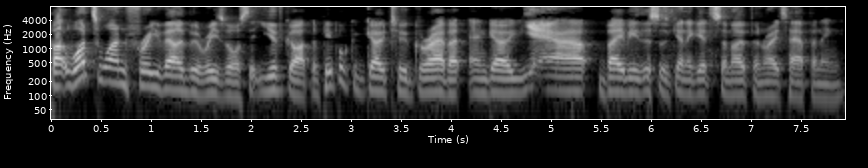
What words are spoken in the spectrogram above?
But what's one free valuable resource that you've got that people could go to, grab it, and go, yeah, baby, this is going to get some open rates happening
